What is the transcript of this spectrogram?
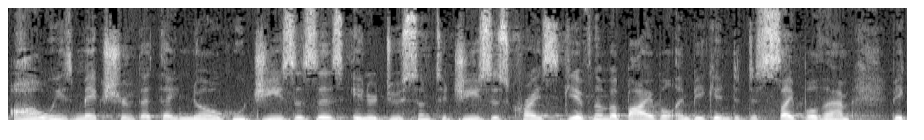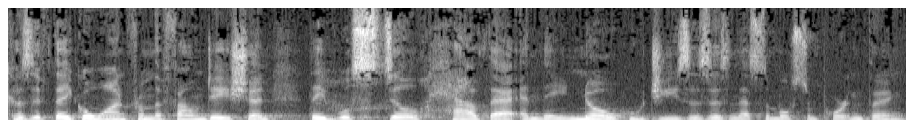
always make sure that they know who Jesus is, introduce them to Jesus Christ, give them a Bible, and begin to disciple them. Because if they go on from the foundation, they will still have that, and they know who Jesus is, and that's the most important thing.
